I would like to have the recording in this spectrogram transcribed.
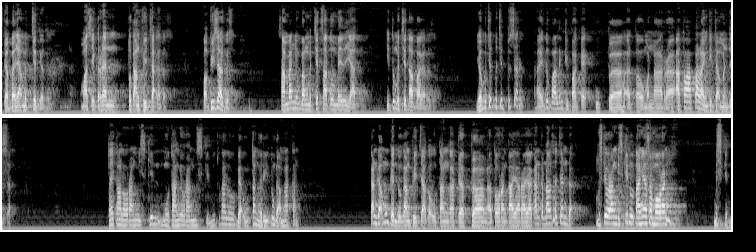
Sudah banyak masjid kata. Masih keren tukang becak kata. Kok bisa Gus? Sampai nyumbang masjid satu miliar, itu masjid apa kata saya? Ya masjid-masjid besar. Nah, itu paling dipakai kubah atau menara atau apalah yang tidak mendesak. Tapi kalau orang miskin, ngutangi orang miskin itu kalau nggak utang hari itu nggak makan. Kan nggak mungkin tukang becak ke utang ada bank atau orang kaya raya kan kenal saja ndak. Mesti orang miskin utangnya sama orang miskin.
